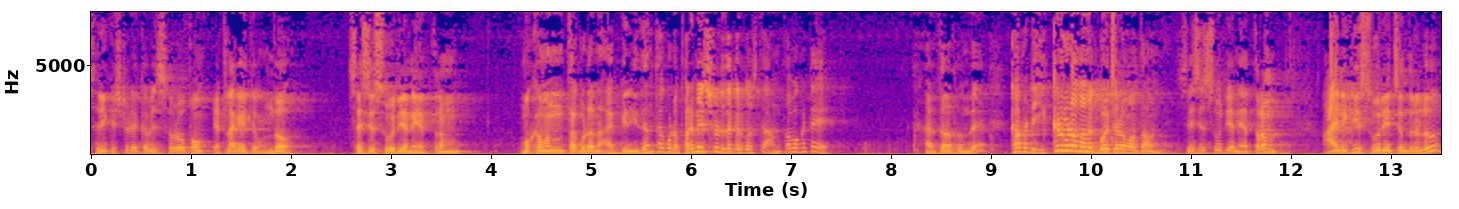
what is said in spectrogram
శ్రీకృష్ణుడి యొక్క విశ్వరూపం ఎట్లాగైతే ఉందో శశి సూర్య నేత్రం ముఖమంతా కూడా అగ్ని ఇదంతా కూడా పరమేశ్వరుడి దగ్గరకు వస్తే అంతా ఒకటే. అర్థమవుతుంది? కాబట్టి ఇక్కడ కూడా మనకు గోచరం అవుతా ఉంది. శశి సూర్య నేత్రం ఆయనకి సూర్య చంద్రులు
